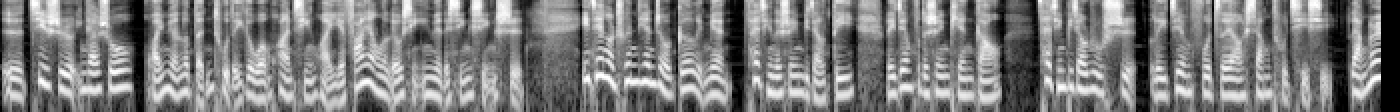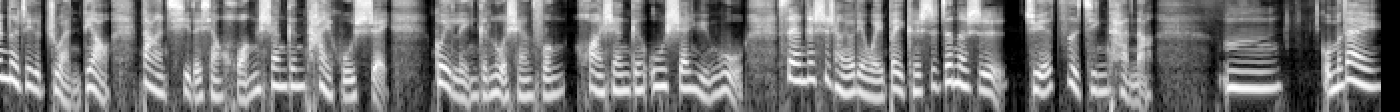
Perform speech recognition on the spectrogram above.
呃，既是应该说还原了本土的一个文化情怀，也发扬了流行音乐的新形式。《一千个春天》这首歌里面，蔡琴的声音比较低，李健富的声音偏高。蔡琴比较入世，李健富则要乡土气息。两个人的这个转调，大气的像黄山跟太湖水，桂林跟落山风，华山跟巫山云雾。虽然跟市场有点违背，可是真的是绝字惊叹呐。嗯，我们在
